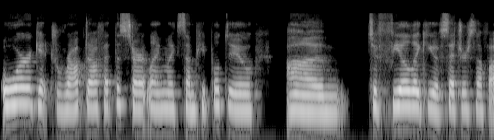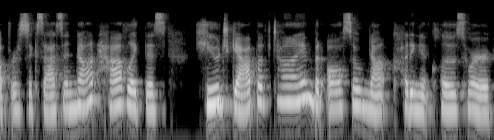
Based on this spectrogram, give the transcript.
or get dropped off at the start line, like some people do. Um, to feel like you have set yourself up for success and not have like this huge gap of time, but also not cutting it close where,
